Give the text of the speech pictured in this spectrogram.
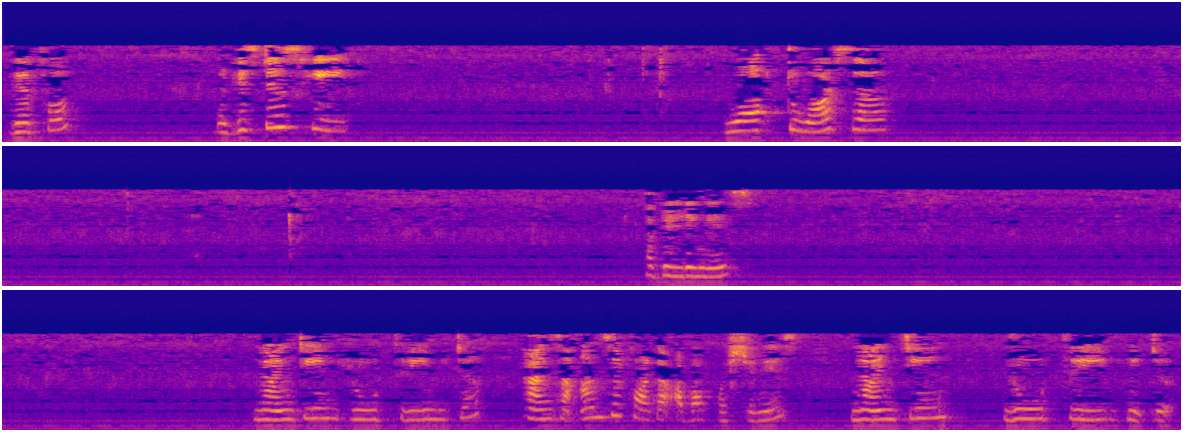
Therefore, the distance he walked towards the the building is 19 root 3 meter Hence the answer for the above question is 19 root 3 meter.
